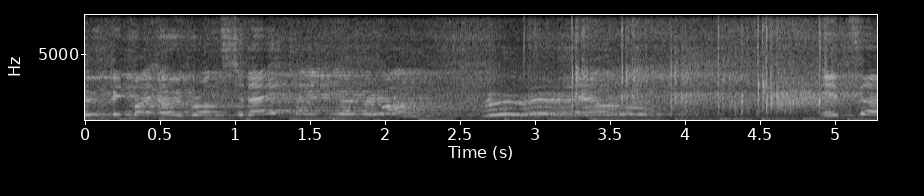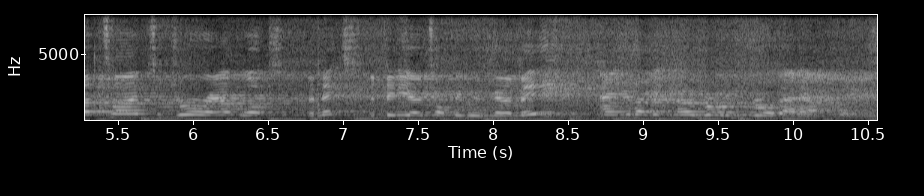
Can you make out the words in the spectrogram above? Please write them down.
who've been my Ogrons today. Thank you everyone. Now, it's uh, time to draw out what the next video topic is going to be. And can I get an Ogron to draw that out, please?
